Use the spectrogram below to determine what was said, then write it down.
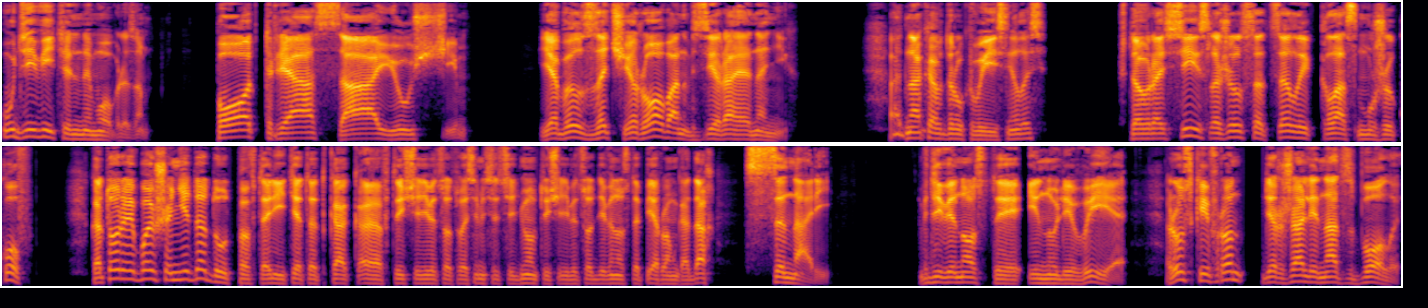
удивительным образом потрясающим. Я был зачарован, взирая на них. Однако вдруг выяснилось, что в России сложился целый класс мужиков, которые больше не дадут повторить этот, как э, в 1987-1991 годах, сценарий. В 90-е и нулевые русский фронт держали нацболы,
